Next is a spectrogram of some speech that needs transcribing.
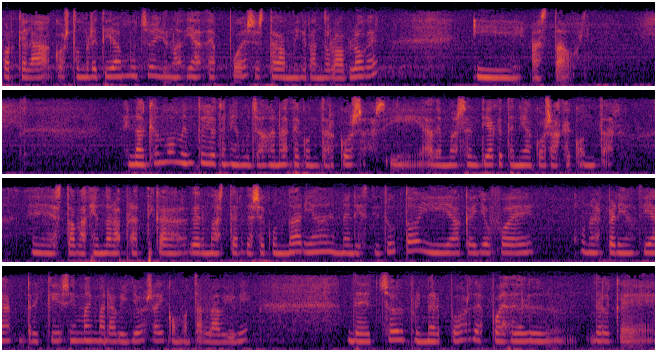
porque la costumbre tira mucho y unos días después estaba migrándolo a Blogger y hasta hoy. En aquel momento yo tenía muchas ganas de contar cosas y además sentía que tenía cosas que contar. Eh, estaba haciendo las prácticas del máster de secundaria en el instituto y aquello fue una experiencia riquísima y maravillosa y como tal la viví. De hecho, el primer post después del, del que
